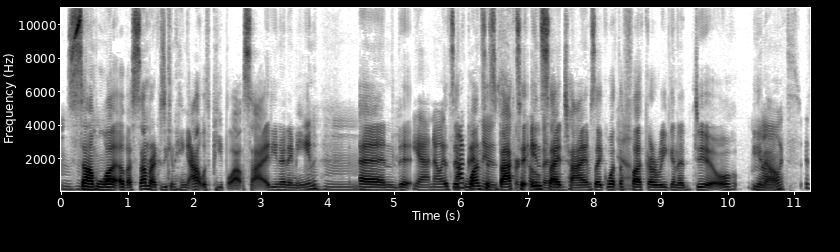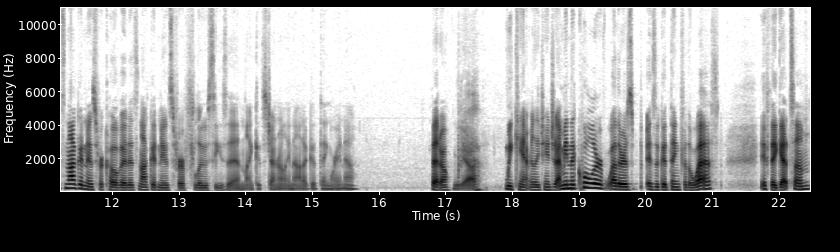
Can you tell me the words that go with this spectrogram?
Mm-hmm. somewhat of a summer because you can hang out with people outside. You know what I mean? Mhm. And Yeah, no, it's, it's, like once it's back to inside times, like what the fuck are we gonna do? You no, know? it's it's not good news for COVID. It's not good news for flu season. Like it's generally not a good thing right now. Pero Yeah. we can't really change it. I mean, the cooler weather is is a good thing for the West if they get some.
